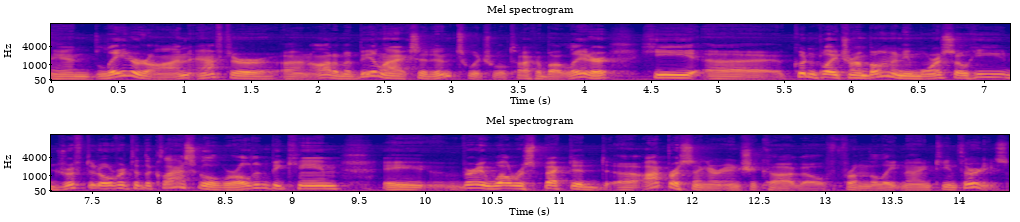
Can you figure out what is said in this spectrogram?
And later on, after an automobile accident, which we'll talk about later, he uh, couldn't play trombone anymore, so he drifted over to the classical world and became a very well respected uh, opera singer in Chicago from the late 1930s.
